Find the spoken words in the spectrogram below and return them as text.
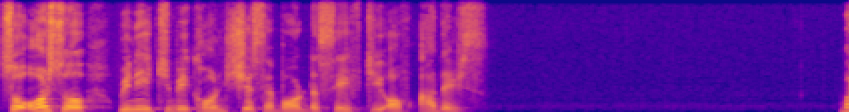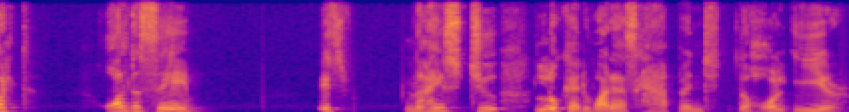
So, also, we need to be conscious about the safety of others. But all the same, it's nice to look at what has happened the whole year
